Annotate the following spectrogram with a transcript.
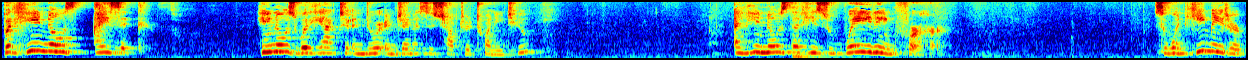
But he knows Isaac. He knows what he had to endure in Genesis chapter 22. And he knows that he's waiting for her. So when he made her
